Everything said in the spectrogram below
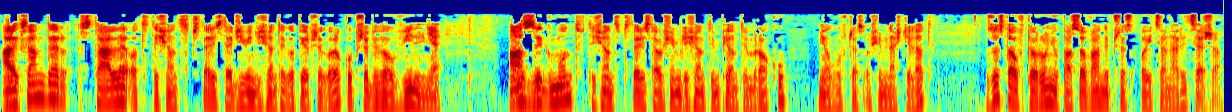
Aleksander stale od 1491 roku przebywał w Wilnie, a Zygmunt w 1485 roku, miał wówczas 18 lat, został w Toruniu pasowany przez ojca na rycerza.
